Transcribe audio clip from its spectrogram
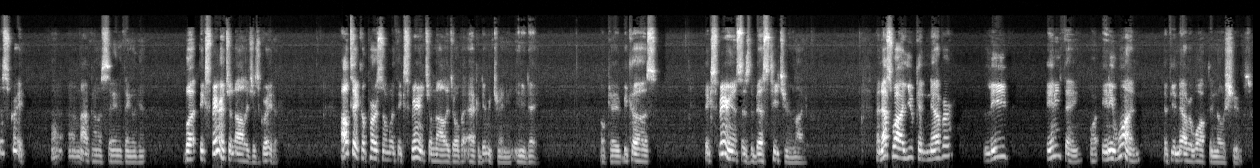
It's great. I'm not going to say anything again. But experiential knowledge is greater. I'll take a person with experiential knowledge over academic training any day. Okay, because experience is the best teacher in life. And that's why you can never lead anything or anyone if you never walked in those shoes.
